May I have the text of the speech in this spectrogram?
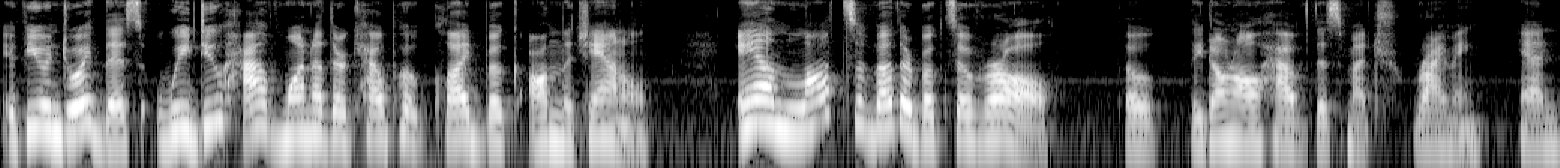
If you enjoyed this, we do have one other Cowpoke Clyde book on the channel, and lots of other books overall, though they don't all have this much rhyming. And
